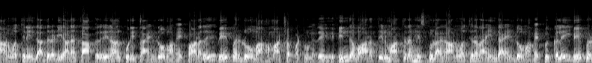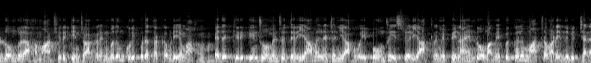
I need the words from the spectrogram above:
ராணுவத்தின் இந்த அதிரடியான தாக்குதலினால் குறித்த அயன்டோம் அமைப்பானது பேப்பர் டோமாக மாற்றப்பட்டுள்ளது. இந்த வாரத்தில் மாத்திரம் ஹிஸ்புல்லா ராணுவத்தினர் ஐந்து அயன்டோம் அமைப்புகளை பேப்பர் டோம்களாக மாற்றியிருக்கின்றார்கள் என்பதும் குறிப்பிடத்தக்க விடயமாகும். எதற்கு இருக்கின்றோம் என்று தெரியாமல் நெட்டன்யாகுவை போன்று இஸ்ரேல் ஆக்கிரமிப்பின் அயன்டோம் அமைப்புகளும் மாற்றம் அடைந்து விட்டன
